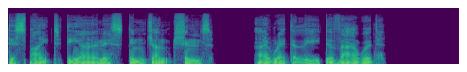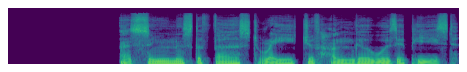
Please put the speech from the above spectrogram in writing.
despite the earnest injunctions, I readily devoured. As soon as the first rage of hunger was appeased,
